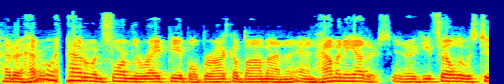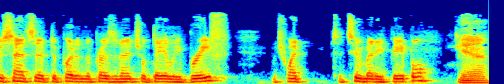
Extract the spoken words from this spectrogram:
how to how to how to inform the right people, Barack Obama and, and how many others. You know, he felt it was too sensitive to put in the presidential daily brief, which went to too many people. Yeah.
